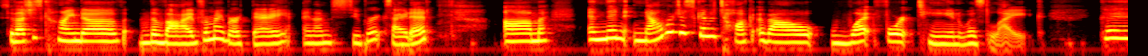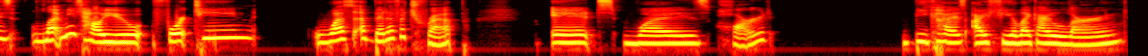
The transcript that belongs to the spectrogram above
So that's just kind of the vibe for my birthday, and I'm super excited. Um, and then now we're just gonna talk about what 14 was like. Because let me tell you, 14 was a bit of a trip. It was hard because I feel like I learned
